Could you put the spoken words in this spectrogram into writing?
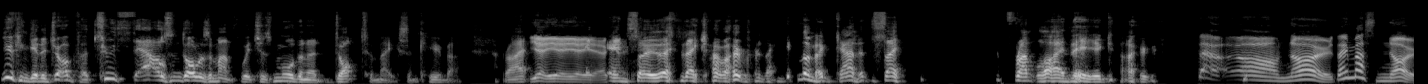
You can get a job for $2,000 a month, which is more than a doctor makes in Cuba, right? Yeah, yeah, yeah, yeah. Okay. And so they, they go over and they give them a gun and say, front line, there you go. That- oh no, they must know.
